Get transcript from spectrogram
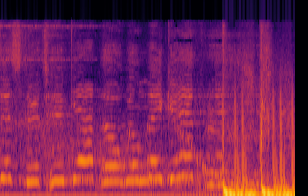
Sister together we'll make it through.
